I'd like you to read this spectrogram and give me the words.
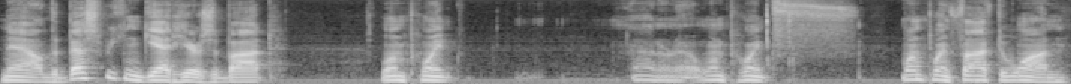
Now, the best we can get here is about 1. I don't know, 1.5 to 1,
